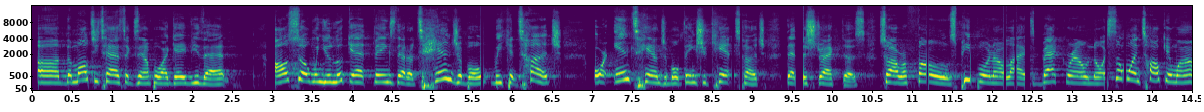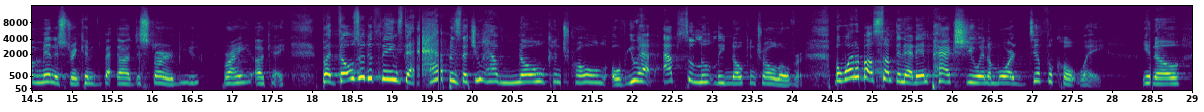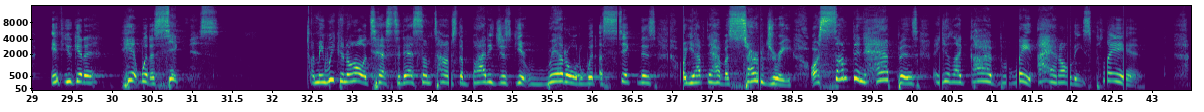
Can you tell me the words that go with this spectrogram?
Uh, the multitask example, I gave you that. Also, when you look at things that are tangible, we can touch, or intangible things you can't touch that distract us. So, our phones, people in our lives, background noise, someone talking while I'm ministering can uh, disturb you right? Okay. But those are the things that happens that you have no control over. You have absolutely no control over. But what about something that impacts you in a more difficult way? You know if you get a hit with a sickness. I mean, we can all attest to that. Sometimes the body just get riddled with a sickness, or you have to have a surgery, or something happens, and you're like, God, but wait, I had all these plans.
